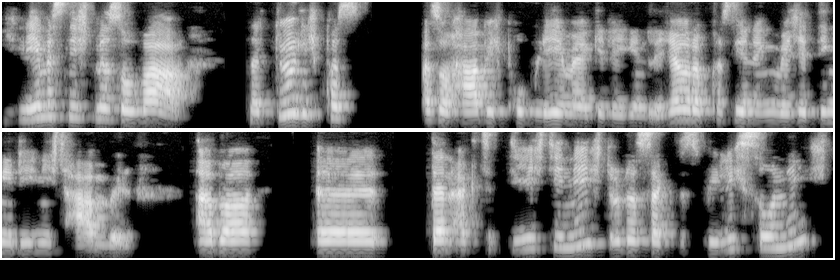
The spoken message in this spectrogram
Ich nehme es nicht mehr so wahr. Natürlich passiert also habe ich Probleme gelegentlich ja, oder passieren irgendwelche Dinge, die ich nicht haben will. Aber äh, dann akzeptiere ich die nicht oder sage, das will ich so nicht.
